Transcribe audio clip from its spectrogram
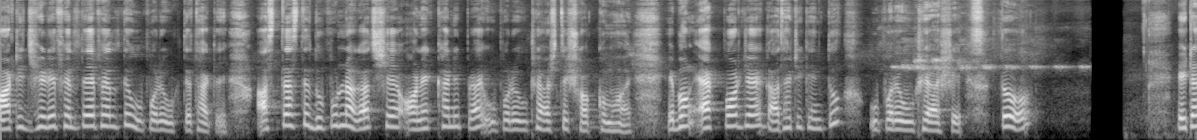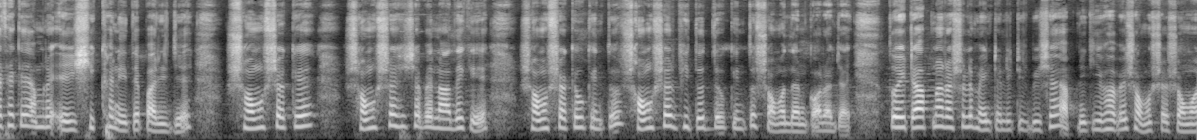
মাটি ঝেড়ে ফেলতে ফেলতে উপরে উঠতে থাকে। আস্তে আস্তে দুপুর নাগাদ সে অনেকখানি প্রায় উপরে উঠে আসতে সক্ষম হয় এবং এক পর্যায়ে গাধাটি কিন্তু উপরে উঠে আসে। তো এটা থেকে আমরা এই শিক্ষা নিতে পারি যে সমস্যাকে, সমস্যা হিসাবে না দেখে সমস্যাকেও কিন্তু, সমস্যার ভিতর দিয়েও কিন্তু সমাধান করা যায়। তো এটা আপনার আসলে মেন্টালিটির বিষয়, আপনি কীভাবে সমস্যার সমা,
